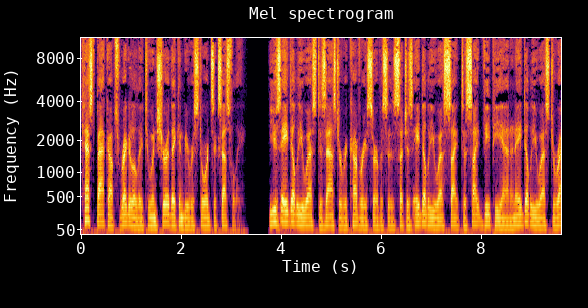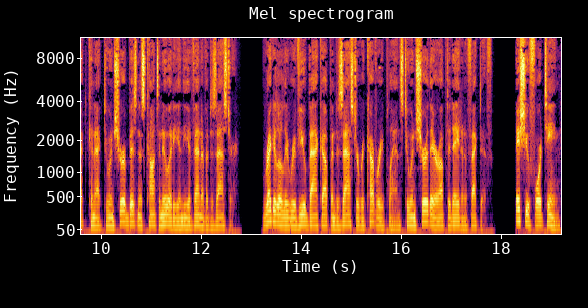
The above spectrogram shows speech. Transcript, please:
Test backups regularly to ensure they can be restored successfully. Use AWS disaster recovery services such as AWS Site to Site VPN and AWS Direct Connect to ensure business continuity in the event of a disaster. Regularly review backup and disaster recovery plans to ensure they are up to date and effective. Issue 14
